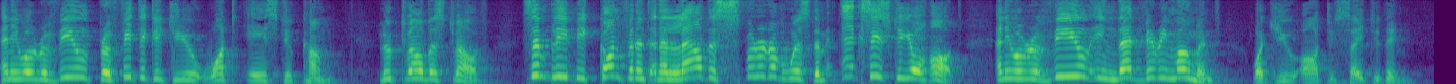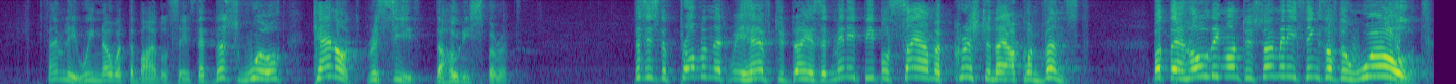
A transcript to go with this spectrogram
and He will reveal prophetically to you what is to come. Luke 12, verse 12. Simply be confident and allow the Spirit of wisdom access to your heart, and He will reveal in that very moment what you are to say to them. Family, we know what the Bible says that this world cannot receive the Holy Spirit. This is the problem that we have today is that many people say I'm a Christian, they are convinced, but they're holding on to so many things of the world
